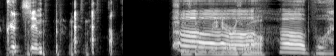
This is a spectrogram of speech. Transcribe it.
Christian. She's gonna be here as oh, well. Oh boy,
